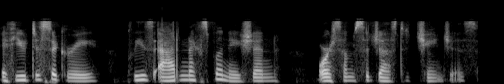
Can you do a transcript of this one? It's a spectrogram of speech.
If you disagree, please add an explanation or some suggested changes.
